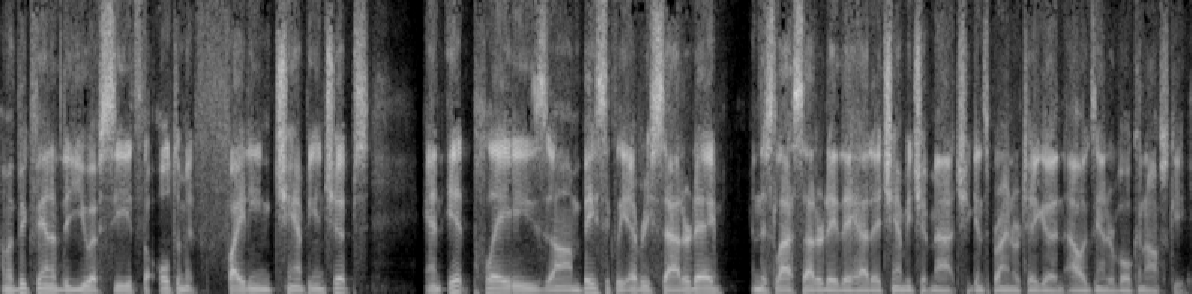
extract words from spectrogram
I'm a big fan of the UFC. It's the Ultimate Fighting Championships, and it plays um, basically every Saturday. And this last Saturday, they had a championship match against Brian Ortega and Alexander Volkanovski.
